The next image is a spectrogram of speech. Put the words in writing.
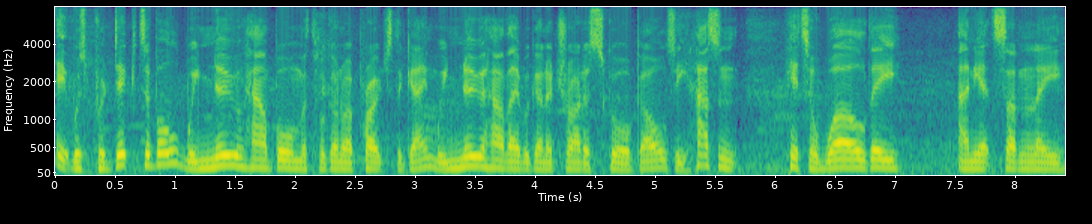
it was predictable. We knew how Bournemouth were going to approach the game. We knew how they were going to try to score goals. He hasn't hit a worldie, and yet suddenly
